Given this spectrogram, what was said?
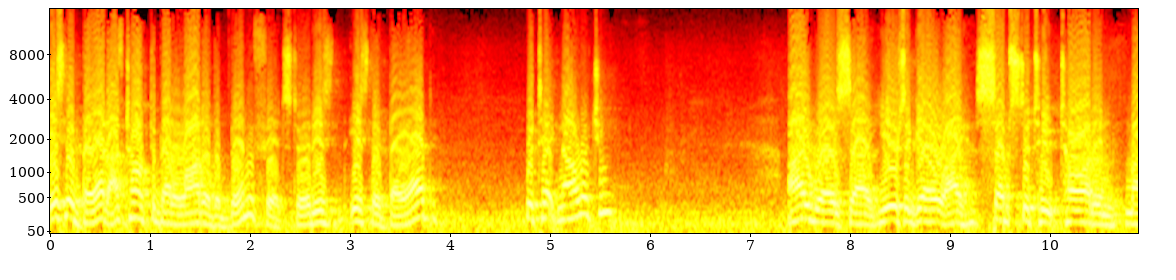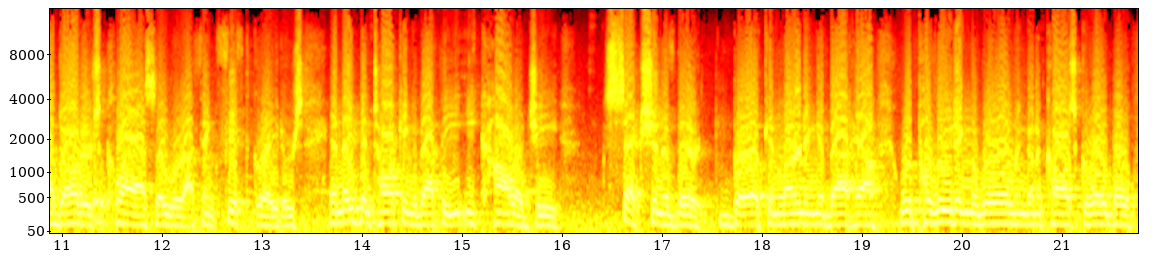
Is there bad? I've talked about a lot of the benefits to it. Is, is there bad with technology? I was, uh, years ago, I substitute taught in my daughter's class. They were, I think, fifth graders, and they've been talking about the ecology section of their book and learning about how we're polluting the world and going to cause global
